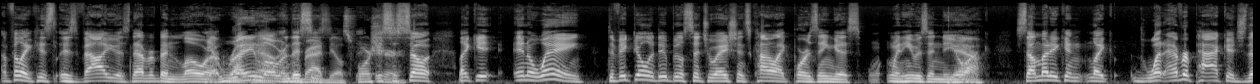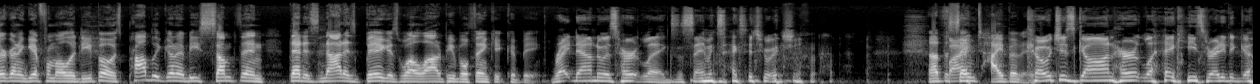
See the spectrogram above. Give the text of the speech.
I feel like his his value has never been lower. Yeah, right way now. lower And than this Brad is- Beal's, for this sure. is so like it in a way, the Victor Oladipo situation is kind of like Porzingis when he was in New Yeah. York. Somebody can like whatever package they're going to get from Oladipo is probably going to be something that is not as big as what a lot of people think it could be. right down to his hurt legs, the same exact situation. Not the same type of it. Coach is gone, hurt leg. He's ready to go.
